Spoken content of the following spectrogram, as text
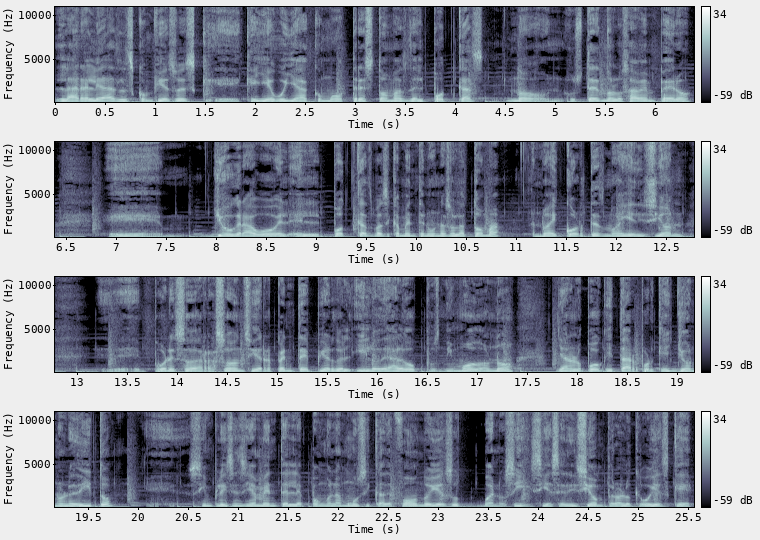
La realidad les confieso es que, llevo ya como tres tomas del podcast, no, ustedes no lo saben, pero eh, yo grabo el, podcast básicamente en una sola toma. No hay cortes, no hay edición. Eh, por esa razón, si de repente pierdo el hilo de algo, pues ni modo, ¿no? Ya no lo puedo quitar porque yo no lo edito. Eh, simple y sencillamente le pongo la música de fondo y eso, bueno, sí, sí es edición, pero a lo que voy es que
